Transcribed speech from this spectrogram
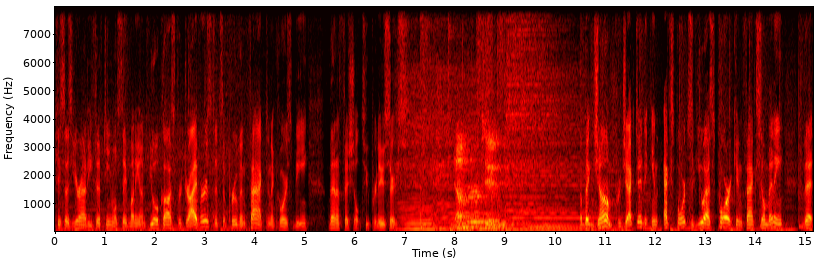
She says year round E15 will save money on fuel costs for drivers. That's a proven fact and, of course, be beneficial to producers. Number two. A big jump projected in exports of U.S. pork. In fact, so many that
